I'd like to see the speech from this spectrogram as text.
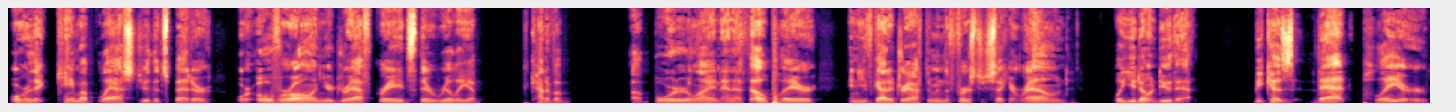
or that came up last year that's better, or overall in your draft grades, they're really a kind of a, a borderline NFL player and you've got to draft them in the first or second round. Well, you don't do that because that player,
